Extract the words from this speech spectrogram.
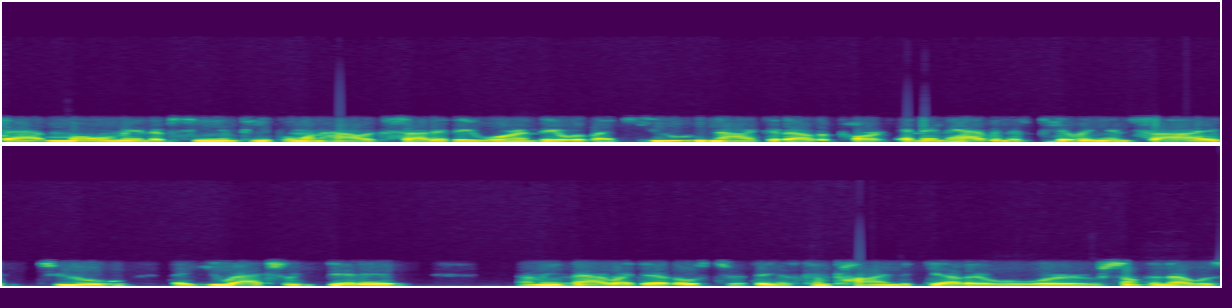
that moment of seeing people and how excited they were, and they were like, you knocked it out of the park. And then having the feeling inside, too, that you actually did it. I mean, that right there, those two things combined together were something that was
